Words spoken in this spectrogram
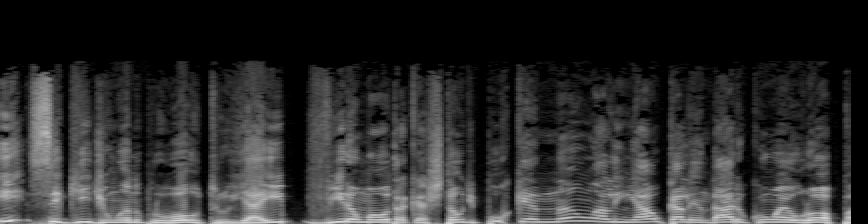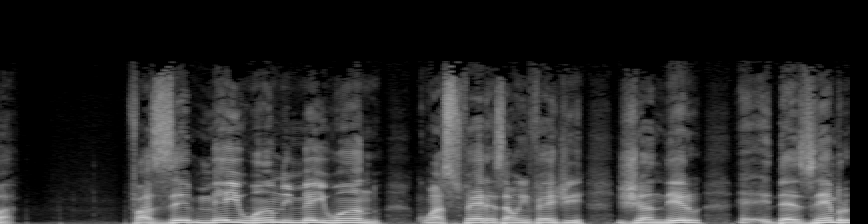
e seguir de um ano para o outro. E aí vira uma outra questão de por que não alinhar o calendário com a Europa fazer meio ano e meio ano, com as férias ao invés de janeiro e dezembro,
